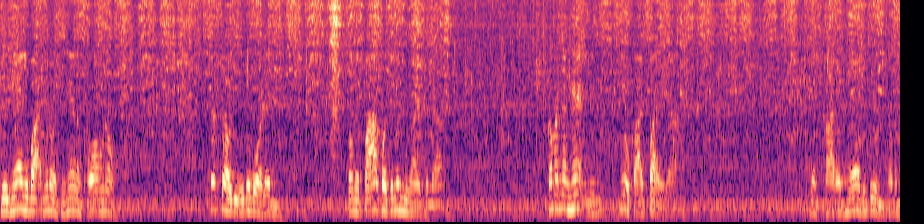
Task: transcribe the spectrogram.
ถึงแง่อยู่บ้านนี่เนาะถึงแง่ลำคลองเนาะก็เจ้าอยู่จะบ่เล่นตอนในป้าก็จะมันเมื่อยผมแล้วก็มันยังแห้งนี่มีโอกาสไปแล้วยังขาดโดนแห้งไปจุ่มถ้ามัน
